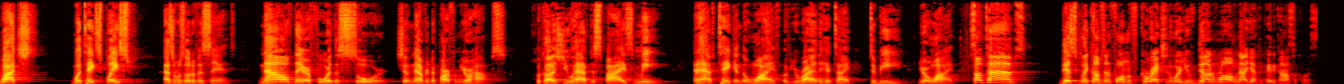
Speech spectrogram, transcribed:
Watch what takes place as a result of his sins. Now, therefore, the sword shall never depart from your house, because you have despised me and have taken the wife of Uriah the Hittite to be your wife. Sometimes discipline comes in the form of correction where you've done wrong, now you have to pay the consequences.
